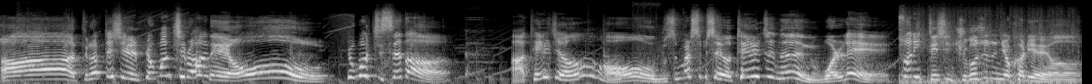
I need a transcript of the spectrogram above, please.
아 드랍 대실 뿅망치로 하네. 오 뿅망치 세다. 아 테일즈요? 어 무슨 말씀이세요? 테일즈는 원래 소닉 대신 죽어주는 역할이에요.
